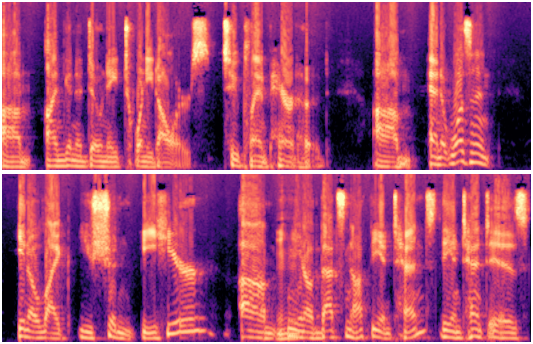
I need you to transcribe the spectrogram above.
um, I'm going to donate $20 to Planned Parenthood. Um, and it wasn't you know, like you shouldn't be here. Um, mm-hmm. You know, that's not the intent. The intent is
